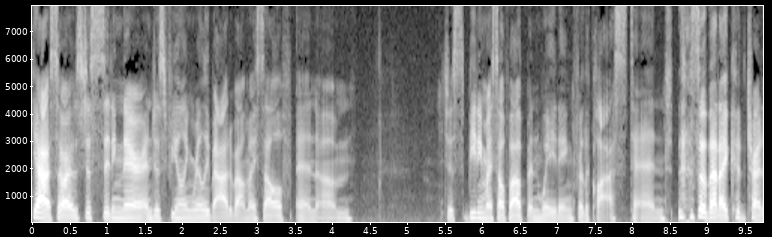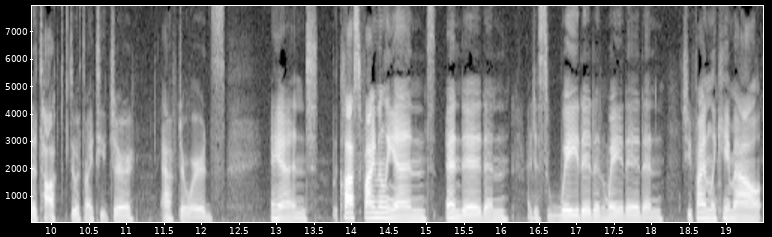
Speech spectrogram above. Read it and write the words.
yeah, so I was just sitting there and just feeling really bad about myself and um, just beating myself up and waiting for the class to end so that I could try to talk with my teacher afterwards. And the class finally end, ended, and I just waited and waited. And she finally came out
